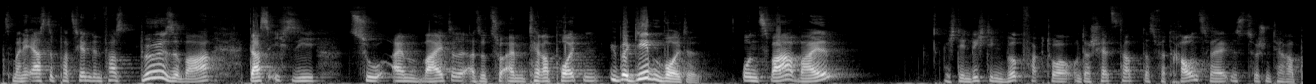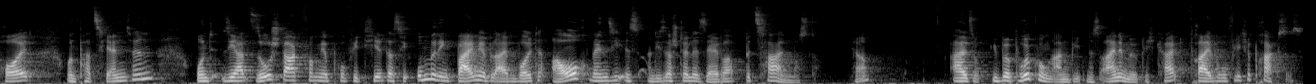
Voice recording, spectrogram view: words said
dass meine erste Patientin fast böse war, dass ich sie zu einem weiteren, also zu einem Therapeuten übergeben wollte. Und zwar, weil ich den wichtigen Wirkfaktor unterschätzt habe, das Vertrauensverhältnis zwischen Therapeut und Patientin. Und sie hat so stark von mir profitiert, dass sie unbedingt bei mir bleiben wollte, auch wenn sie es an dieser Stelle selber bezahlen musste. Ja? Also Überbrückung anbieten ist eine Möglichkeit, freiberufliche Praxis.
